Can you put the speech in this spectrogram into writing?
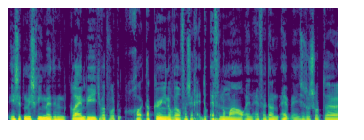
is het misschien met een klein biertje wat wordt, daar kun je nog wel van zeggen, doe even normaal en even dan hè, is er een soort uh,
